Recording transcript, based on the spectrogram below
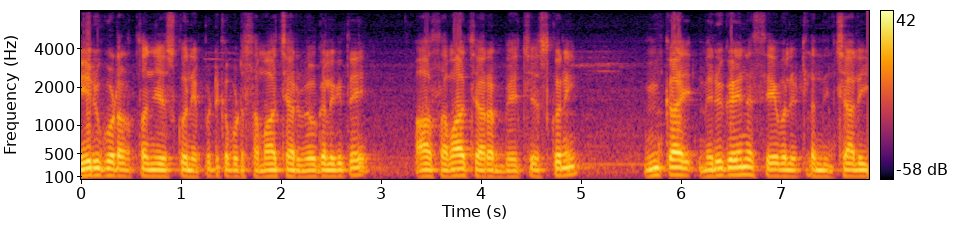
మీరు కూడా అర్థం చేసుకొని ఎప్పటికప్పుడు సమాచారం ఇవ్వగలిగితే ఆ సమాచారం బేస్ చేసుకొని ఇంకా మెరుగైన సేవలు ఎట్లా అందించాలి?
